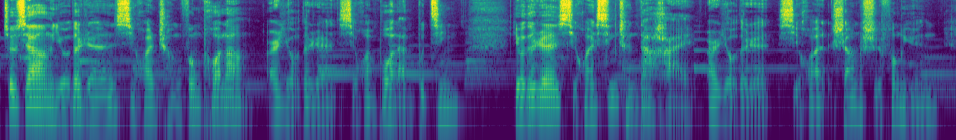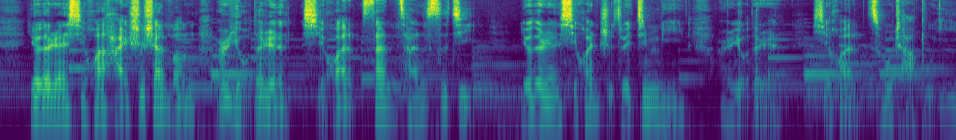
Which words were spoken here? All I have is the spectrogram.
就像有的人喜欢乘风破浪，而有的人喜欢波澜不惊。有的人喜欢星辰大海，而有的人喜欢伤世风云；有的人喜欢海誓山盟，而有的人喜欢三餐四季；有的人喜欢纸醉金迷，而有的人喜欢粗茶不一。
